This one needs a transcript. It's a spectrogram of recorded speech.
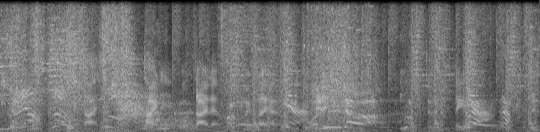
นิโลมาโอ๊ยตาย ตายแน่โอ้ตายแล้ว ไม่เป็นไรฮะเรามีตัวเล่น เจอดันเต้เจอ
